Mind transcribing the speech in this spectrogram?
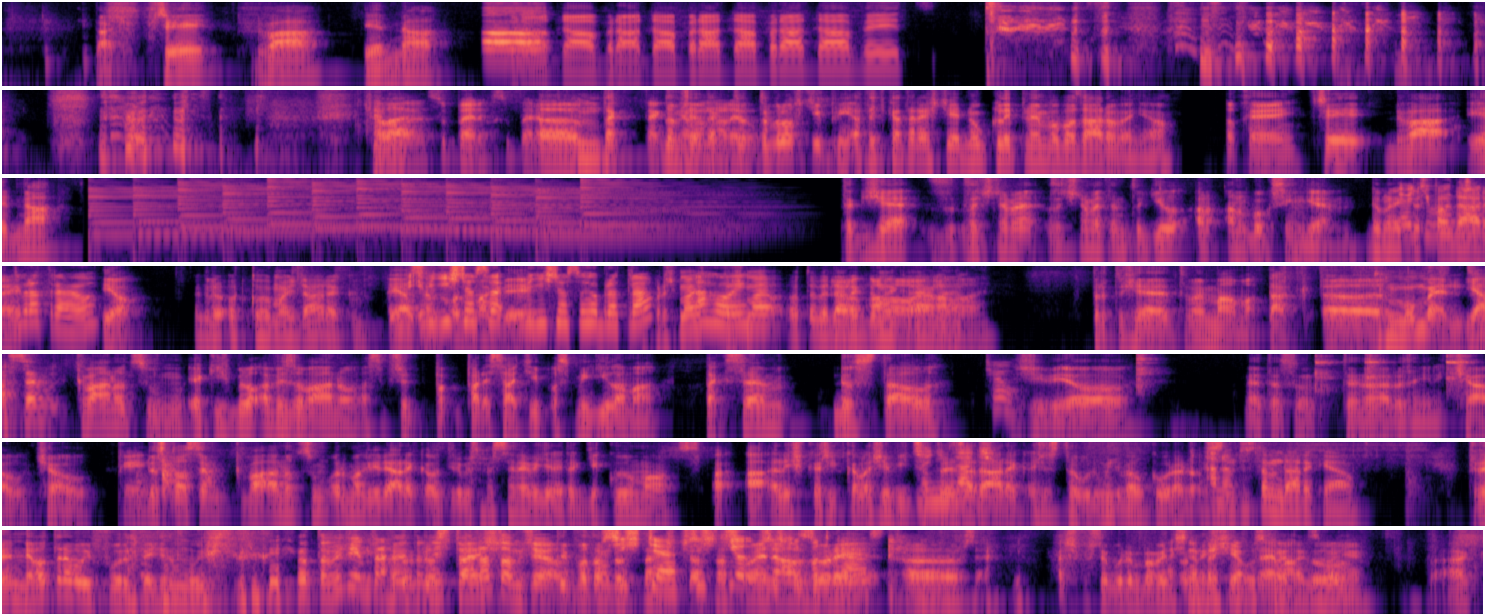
Tak, 3, 2, 1. Brada, brada, brada, brada, vid. Hele, super, super. Uh, tak, tak dobře, tak to, to bylo vtipný. A teďka tady ještě jednou klipnem oba zároveň, jo? OK. 3, 2, 1. Takže začneme, začneme tento díl un- unboxingem. Dominik Já ti dostal budu držet dárek? bratra, jo? Jo. A kdo, od koho máš dárek? Já jsem vidíš, od na své, Magdy, vidíš na svého bratra? Proč má, Ahoj. proč má od tebe dárek Jo, Dominik a já ahoj, ne? ahoj. protože je tvoje máma. Tak, uh, Moment. já jsem k Vánocům, jak již bylo avizováno asi před pa- 58 dílama, tak jsem dostal Čau. živio. Ne, to jsou to je na narozeniny. Čau, čau. Okay. Dostal jsem k Vánocům od Magdy dárek a od té doby jsme se neviděli, tak děkuju moc. A, a Eliška říkala, že ví, co Není to je za zač. dárek a že z toho budu mít velkou radost. Ano. Ano. dostanu dárek já. Protože neotravuj furt, teď je to můj. No to vidím právě, to štve na tom, že jo? Ty potom Příště, dostaneš čas na příští- svoje názory, podcast. uh, až se budeme bavit Až o dnešním tématu. takzvaně. Tak,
